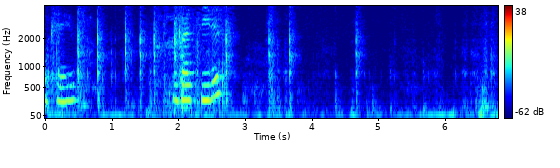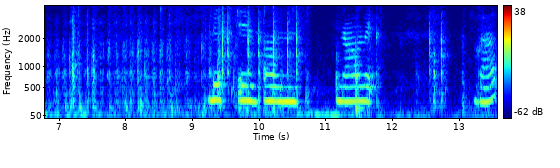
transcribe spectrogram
Okay. You guys see this? This is um now like that.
